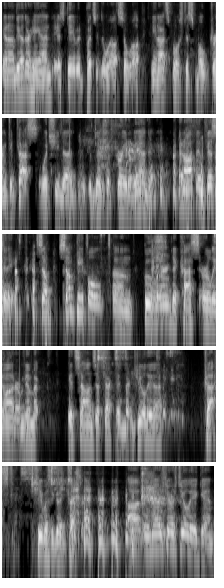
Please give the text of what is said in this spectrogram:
and on the other hand, as David puts it well, so well, you're not supposed to smoke, drink, and cuss, which she did, did with great abandon and authenticity. Some some people um, who learn to cuss early on or mimic, it sounds affected, but Julia cussed. She was a good cusser. Uh, and there's, there's Julia again.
